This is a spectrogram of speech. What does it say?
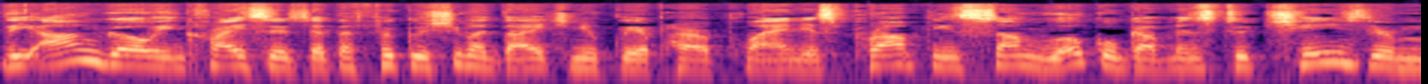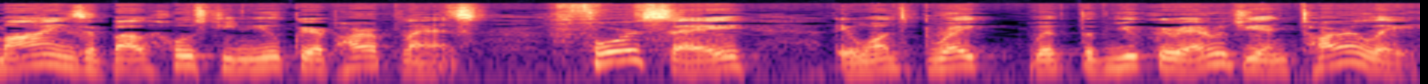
The ongoing crisis at the Fukushima Daiichi nuclear power plant is prompting some local governments to change their minds about hosting nuclear power plants. Four say they want to break with the nuclear energy entirely.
